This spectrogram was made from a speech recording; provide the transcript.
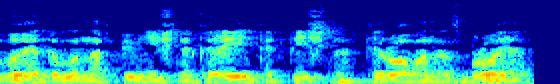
виготовлена в Північній Кореї тактична керована зброя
